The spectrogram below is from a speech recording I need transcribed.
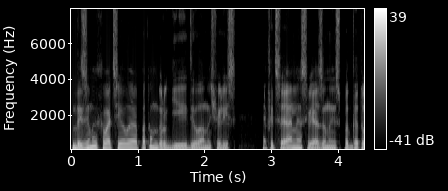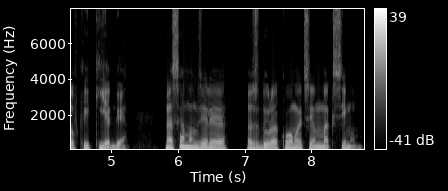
До зимы хватило, потом другие дела начались, официально связанные с подготовкой к ЕГЭ. На самом деле, с дураком этим Максимом.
